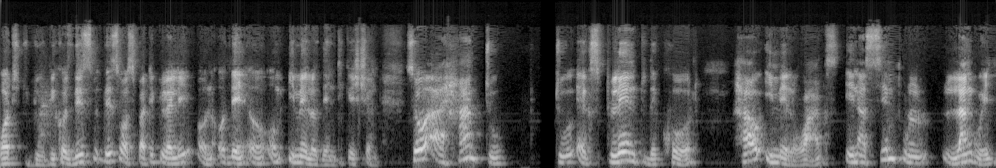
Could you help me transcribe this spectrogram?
what to do because this, this was particularly on, on email authentication. So I had to to explain to the court how email works in a simple language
